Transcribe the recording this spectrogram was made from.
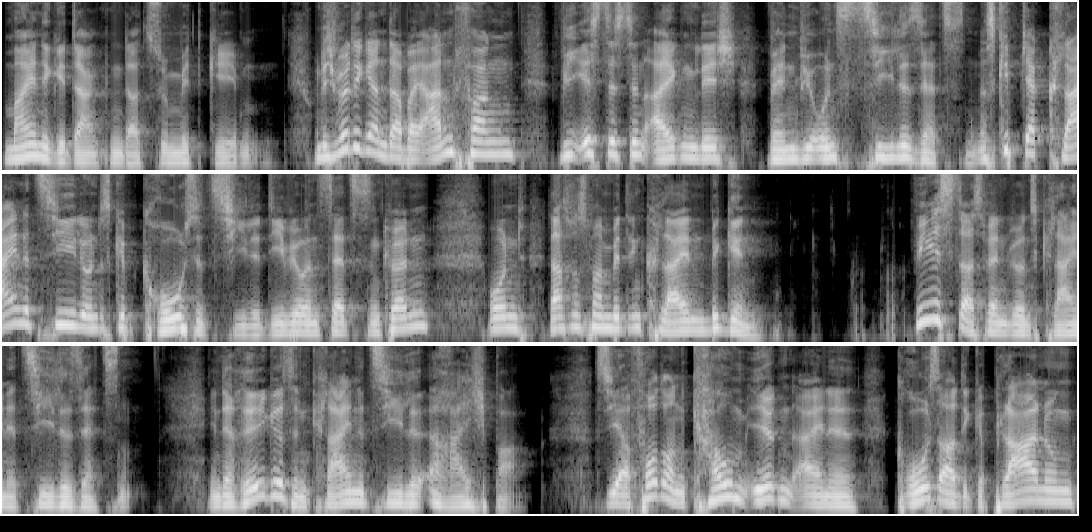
meine Gedanken dazu mitgeben. Und ich würde gern dabei anfangen, wie ist es denn eigentlich, wenn wir uns Ziele setzen? Es gibt ja kleine Ziele und es gibt große Ziele, die wir uns setzen können. Und lass uns mal mit den kleinen beginnen. Wie ist das, wenn wir uns kleine Ziele setzen? In der Regel sind kleine Ziele erreichbar. Sie erfordern kaum irgendeine großartige Planung.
